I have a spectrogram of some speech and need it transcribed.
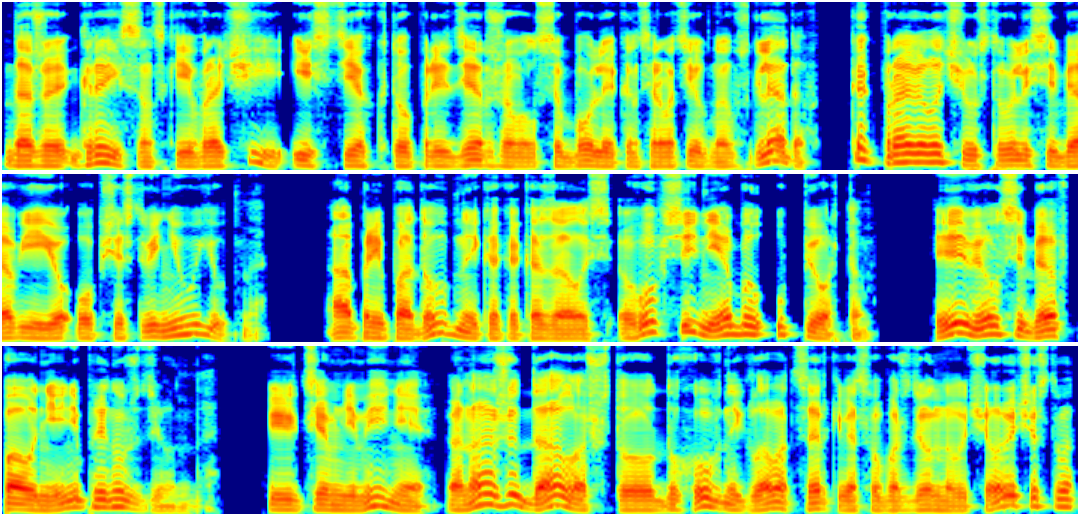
Даже грейсонские врачи из тех, кто придерживался более консервативных взглядов, как правило, чувствовали себя в ее обществе неуютно. А преподобный, как оказалось, вовсе не был упертым и вел себя вполне непринужденно. И тем не менее, она ожидала, что духовный глава Церкви Освобожденного Человечества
